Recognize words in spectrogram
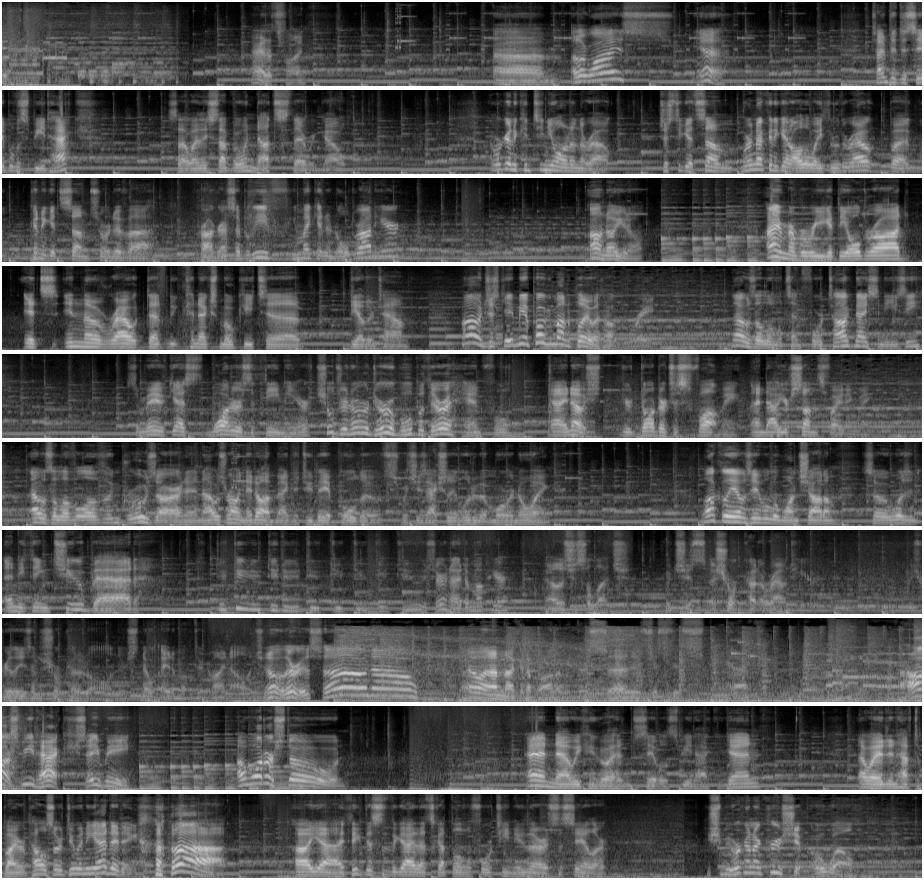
Alright, that's fine. Um, otherwise, yeah. Time to disable the speed hack. So that way they stop going nuts. There we go. And we're going to continue on in the route. Just to get some... We're not going to get all the way through the route, but we're going to get some sort of uh, progress. I believe you might get an old rod here. Oh, no you don't. I remember where you get the old rod. It's in the route that connects Moki to the other town. Oh, it just gave me a Pokemon to play with. Oh, great. That was a level 10 Fortog, nice and easy. So you may have guessed water is the theme here. Children are durable, but they're a handful. Yeah, I know. Your daughter just fought me, and now your son's fighting me. That was a level of Engrozar, and I was wrong. They don't have Magnitude, they have Bulldoze, which is actually a little bit more annoying. Luckily, I was able to one-shot him, so it wasn't anything too bad. Do do do do do do do do. Is there an item up here? No, there's just a ledge which is a shortcut around here. Really isn't a shortcut at all, and there's no item up there to my knowledge. No, there is. Oh, no! Well, I'm not to bother with this. Uh, it's just this speed hack. Aha, speed hack! Save me! A water stone! And now we can go ahead and disable the speed hack again. That way I didn't have to buy repels or do any editing. Haha! uh, yeah, I think this is the guy that's got the level 14. Either it's the sailor. You should be working on a cruise ship. Oh well.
